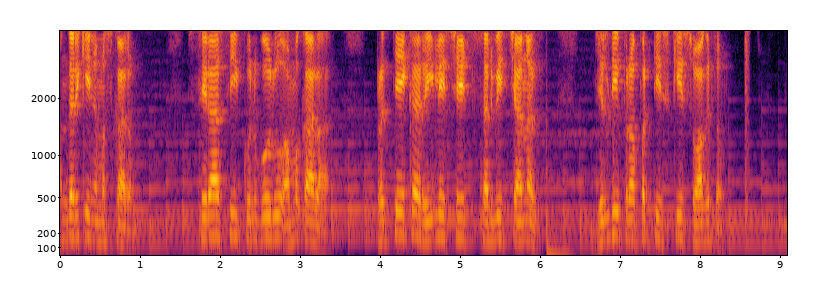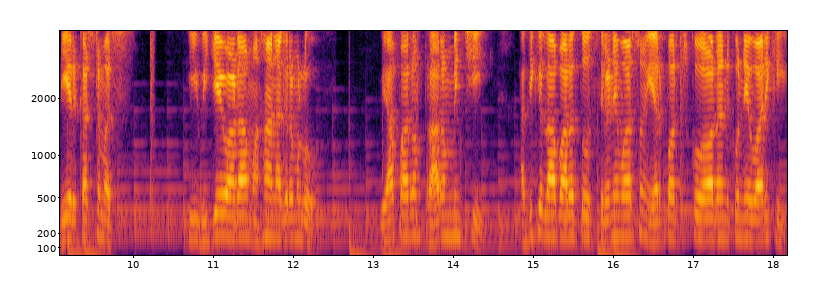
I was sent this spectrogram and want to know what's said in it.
అందరికీ నమస్కారం. స్థిరాస్తి కొనుగోలు అమ్మకాల ప్రత్యేక రియల్ ఎస్టేట్ సర్వీస్ ఛానల్ జల్దీ ప్రాపర్టీస్కి స్వాగతం. డియర్ కస్టమర్స్ ఈ విజయవాడ మహానగరంలో వ్యాపారం ప్రారంభించి అధిక లాభాలతో స్థిర నివాసం ఏర్పరచుకోవాలనుకునే వారికి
